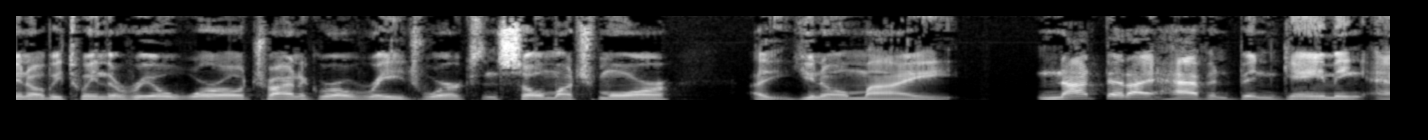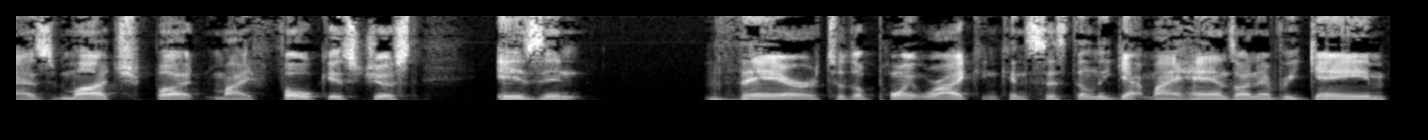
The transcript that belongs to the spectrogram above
you know between the real world trying to grow RageWorks and so much more uh, you know, my not that I haven't been gaming as much, but my focus just isn't there to the point where I can consistently get my hands on every game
